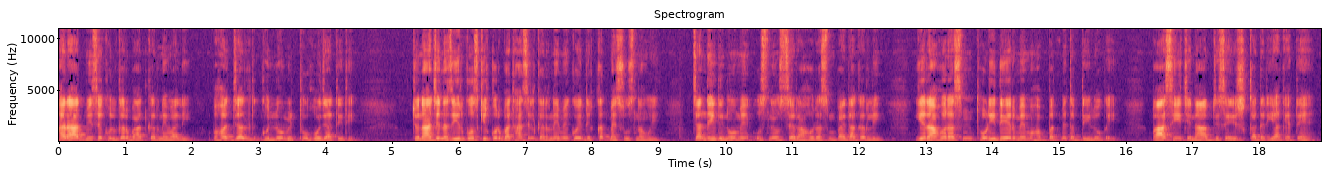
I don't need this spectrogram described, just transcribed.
ہر آدمی سے کھل کر بات کرنے والی، بہت جلد گھلو مٹھو ہو جاتی تھی۔ چنانچہ نذیر کو اس کی قربت حاصل کرنے میں کوئی دقت محسوس نہ ہوئی۔ چند ہی دنوں میں اس نے اس سے راہ و رسم پیدا کر لی۔ یہ راہ و رسم تھوڑی دیر میں محبت میں تبدیل ہو گئی۔ پاس ہی چناب جسے عشق کا دریا کہتے ہیں۔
